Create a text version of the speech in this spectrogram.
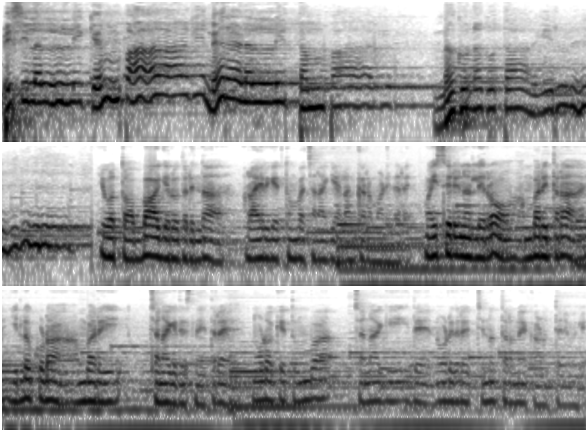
ಬಿಸಿಲಲ್ಲಿ ಕೆಂಪಾಗಿ ನೆರಳಲ್ಲಿ ತಂಪಾಗಿ ನಗು ನಗುತ್ತಾ ಇರುವೆ. ಇವತ್ತು ಹಬ್ಬ ಆಗಿರೋದರಿಂದ ರಾಯರಿಗೆ ತುಂಬ ಚೆನ್ನಾಗಿ ಅಲಂಕಾರ ಮಾಡಿದ್ದಾರೆ. ಮೈಸೂರಿನಲ್ಲಿರೋ ಅಂಬಾರಿ ಥರ ಇಲ್ಲೂ ಕೂಡ ಅಂಬಾರಿ ಚೆನ್ನಾಗಿದೆ ಸ್ನೇಹಿತರೆ. ನೋಡೋಕೆ ತುಂಬ ಚೆನ್ನಾಗಿ ಇದೆ. ನೋಡಿದರೆ ಚಿನ್ನದ ಥರನೇ ಕಾಣುತ್ತೆ ನಿಮಗೆ.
